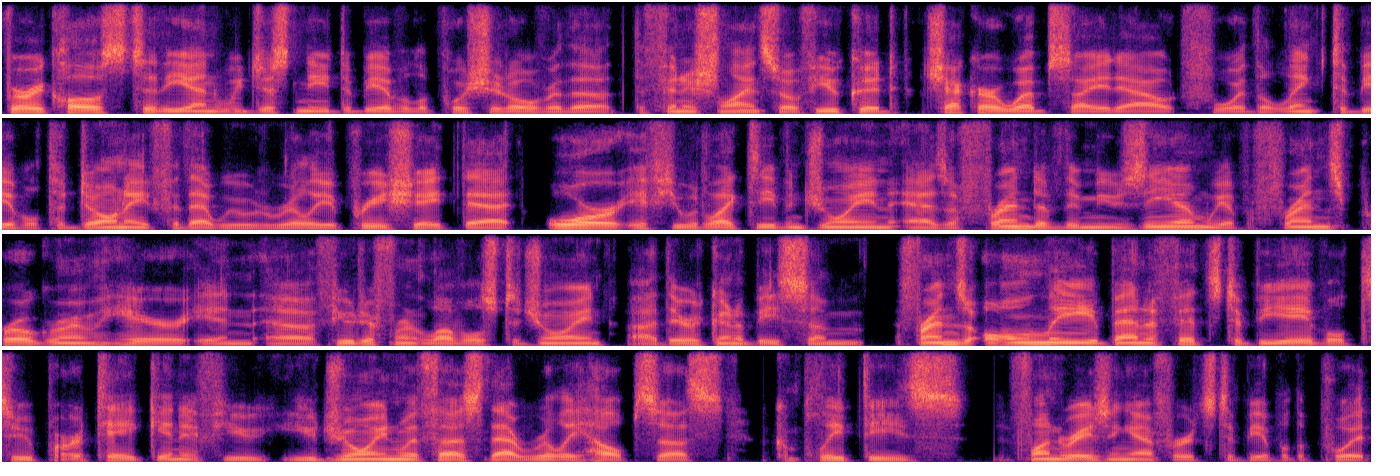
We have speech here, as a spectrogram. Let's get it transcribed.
very close to the end. We just need to be able to push it over the, the finish line. So, if you could check our website out for the link to be able to donate for that, we would really appreciate that. Or if you would like to even join as a friend of the museum, we have a friends program here in a few different levels to join. Uh, there's going to be some friends only benefits to be able to partake in if you you join with us that really helps us complete these fundraising efforts to be able to put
